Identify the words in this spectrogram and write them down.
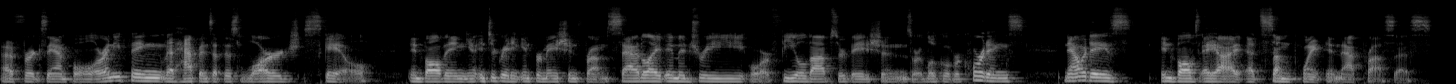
uh, for example, or anything that happens at this large scale, involving you know, integrating information from satellite imagery or field observations or local recordings nowadays involves AI at some point in that process.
